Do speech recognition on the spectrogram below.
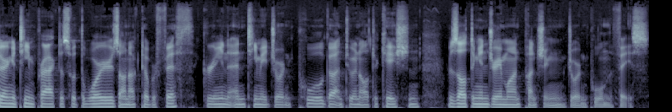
During a team practice with the Warriors on October 5th, Green and teammate Jordan Poole got into an altercation, resulting in Draymond punching Jordan Poole in the face.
